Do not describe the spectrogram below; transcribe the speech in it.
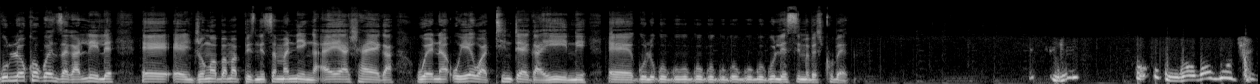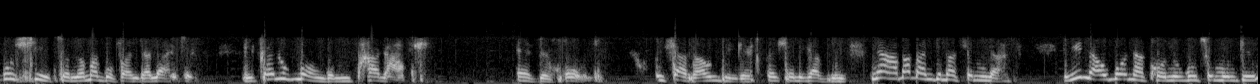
kulokho kwenzakalile njengoba amabhizinisi amaningi ayashayeka wena uye wathinteka yini kulesimo besiqhubeka ngokuthi kushiso noma kuvandalize ngicela ukubonga umphakathi as a whole. Surrounding especially kaVi nabo abantu basemlazi yila ubona khona ukuthi umuntu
